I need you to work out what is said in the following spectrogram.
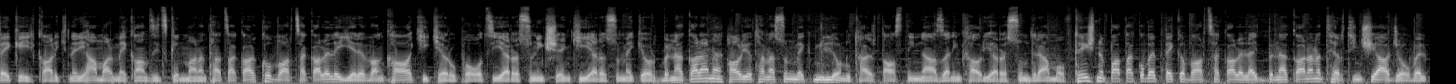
Պեկը իր կարիքների համար մեկ անձից գնման ընթացակարգով վարձակալել է Երևան քաղաքի Քերու փողոցի 35 շենքի 31-րդ բնակարանը 171 միլիոն 819530 դրամով։ Թե ինչ նպատակով է Պեկը վարձակալել այդ բնակարանը թերթին չի աջողվել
